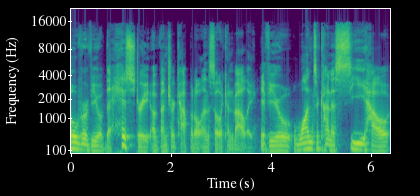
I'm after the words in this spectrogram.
overview of the history of venture capital in Silicon Valley. If you want to kind of see how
